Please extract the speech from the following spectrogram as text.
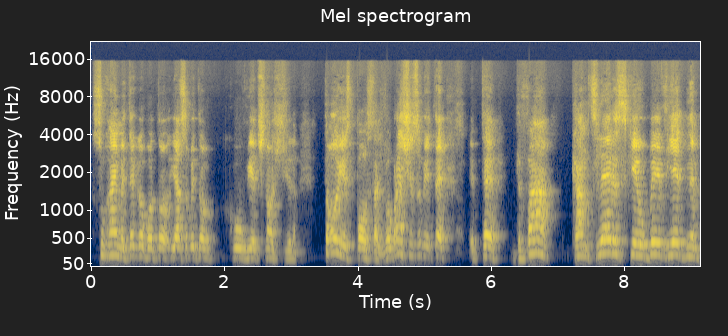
Słuchajmy tego, bo to ja sobie to ku wieczności, to jest postać. Wyobraźcie sobie te, te dwa kanclerskie łby w jednym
